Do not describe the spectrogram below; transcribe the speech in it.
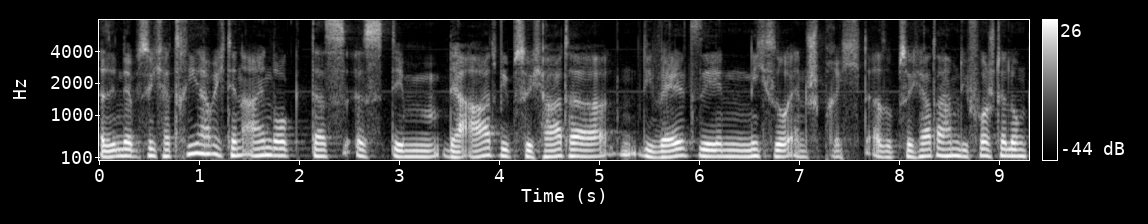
Also in der Psychiatrie habe ich den Eindruck, dass es dem der Art, wie Psychiater die Welt sehen, nicht so entspricht. Also Psychiater haben die Vorstellung,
